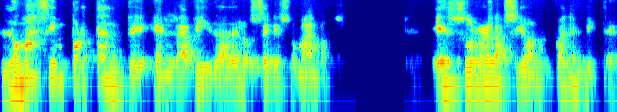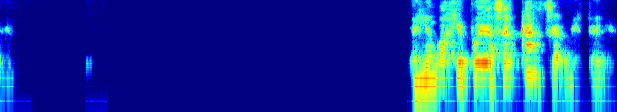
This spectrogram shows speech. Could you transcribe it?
lo más importante en la vida de los seres humanos es su relación con el misterio. El lenguaje puede acercarse al misterio,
